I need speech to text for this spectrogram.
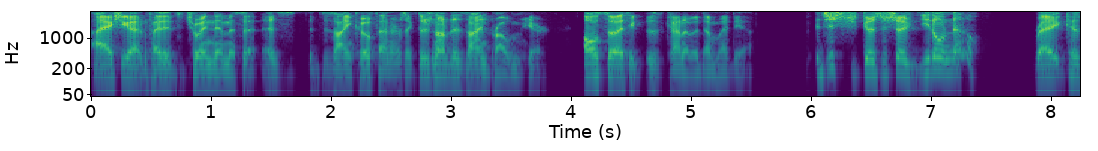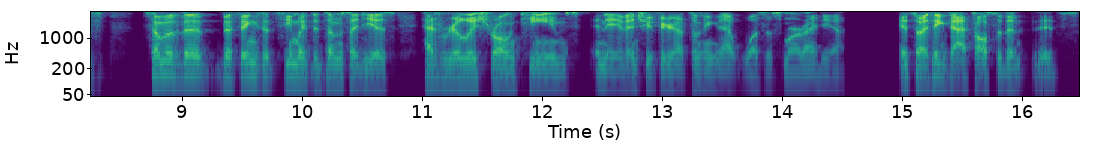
I actually got invited to join them as a, as a design co-founder. I was like, there's not a design problem here. Also, I think this is kind of a dumb idea. It just goes to show you don't know, right? Because some of the the things that seem like the dumbest ideas had really strong teams, and they eventually figured out something that was a smart idea. And so I think that's also that it's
